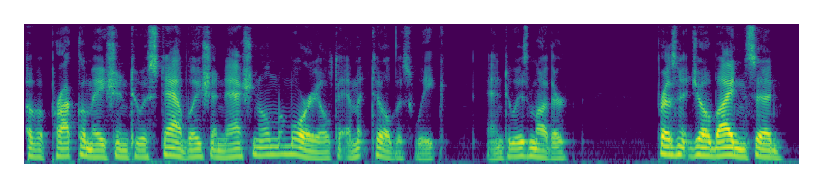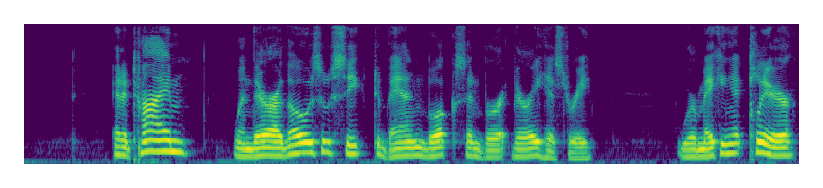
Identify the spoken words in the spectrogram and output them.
of a proclamation to establish a national memorial to Emmett Till this week and to his mother, President Joe Biden said, At a time when there are those who seek to ban books and bury history, we're making it clear,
